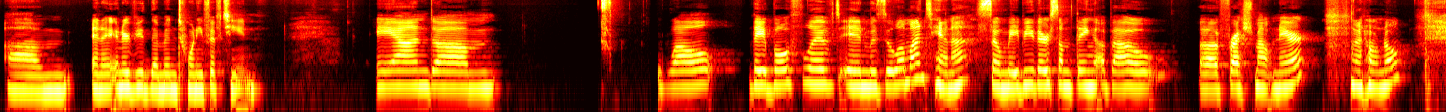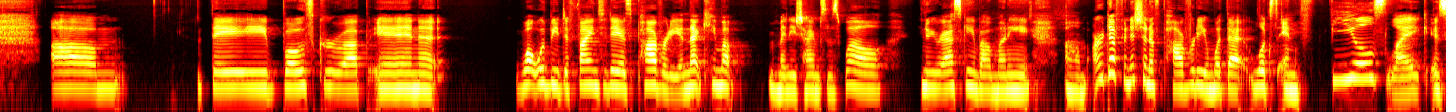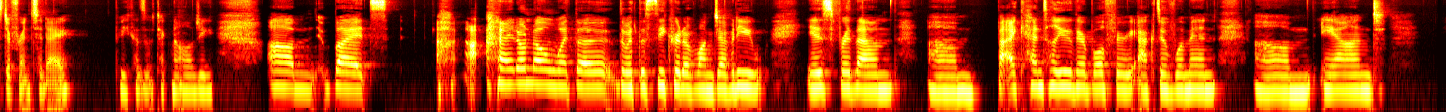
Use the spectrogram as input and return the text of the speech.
um, and I interviewed them in 2015. And um, well, they both lived in Missoula, Montana. So maybe there's something about uh, fresh mountain air. I don't know. Um, they both grew up in what would be defined today as poverty. And that came up many times as well. You know, you're asking about money. Um, our definition of poverty and what that looks and feels like is different today because of technology. Um, but I don't know what the what the secret of longevity is for them, um, but I can tell you they're both very active women, um, and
